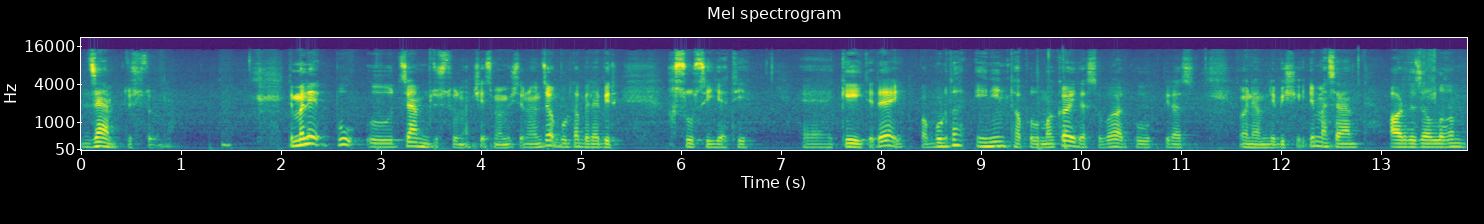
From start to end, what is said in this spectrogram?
cəm düsturuna. Deməli bu ə, e, cəm düsturuna keçməmişdən öncə burada belə bir xüsusiyyəti ə, e, qeyd edək. Və burada n-in tapılma qaydası var. Bu biraz önəmli bir şeydir. Məsələn, ardıcıllığın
